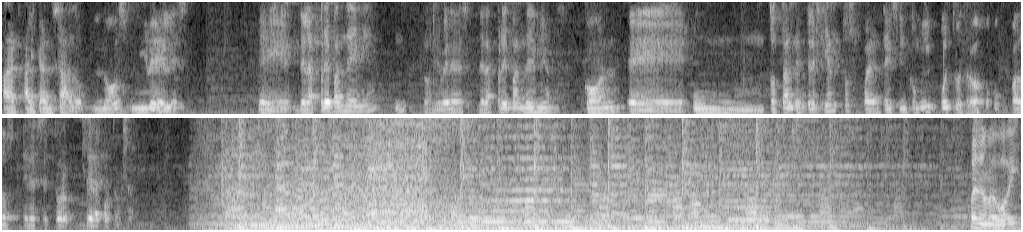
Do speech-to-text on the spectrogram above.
han alcanzado los niveles eh, de la prepandemia, los niveles de la prepandemia con eh, un total de 345 mil puestos de trabajo ocupados en el sector de la construcción. Bueno, me voy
